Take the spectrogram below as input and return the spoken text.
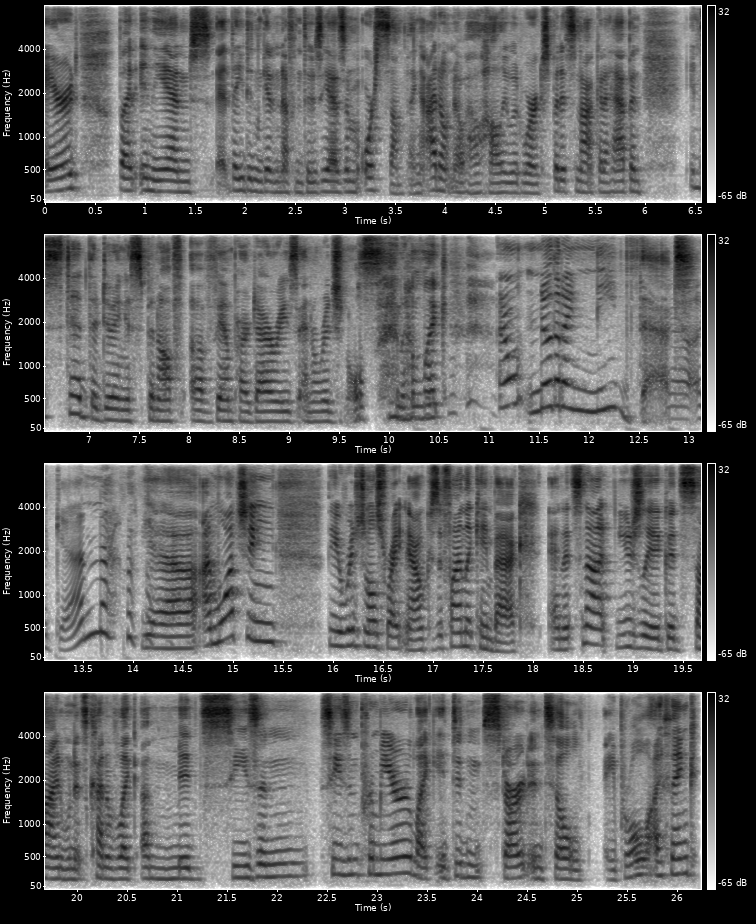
aired, but in the end they didn't get enough enthusiasm or something. I don't know how Hollywood works, but it's not going to happen. Instead, they're doing a spin-off of Vampire Diaries and Originals, and I'm like I don't know that I need that. Uh, again? yeah, I'm watching the originals right now because it finally came back, and it's not usually a good sign when it's kind of like a mid-season season premiere. Like it didn't start until April, I think,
